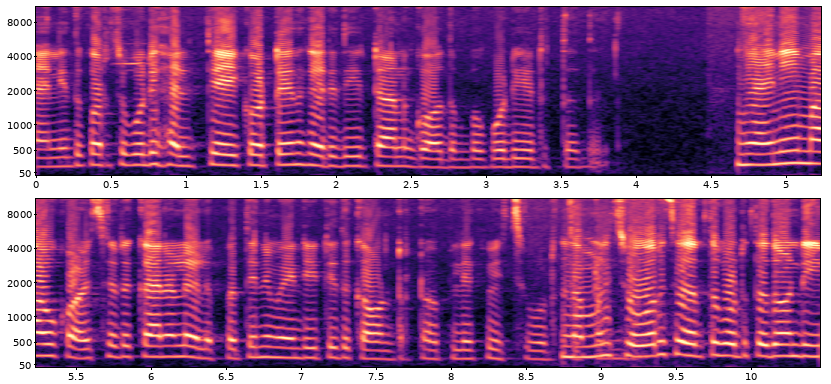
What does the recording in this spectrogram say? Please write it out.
ഞാനിത് കുറച്ചുകൂടി ഹെൽത്തി ആയിക്കോട്ടെ എന്ന് കരുതിയിട്ടാണ് ഗോതമ്പ് പൊടി എടുത്തത്. ഞാൻ ഈ മാവ് കുഴച്ചെടുക്കാനുള്ള എളുപ്പത്തിന് വേണ്ടിയിട്ട് ഇത് കൗണ്ടർ ടോപ്പിലേക്ക് വെച്ച് കൊടുത്തു നമ്മൾ ചോറ് ചേർത്ത് കൊടുത്തതുകൊണ്ട് ഈ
